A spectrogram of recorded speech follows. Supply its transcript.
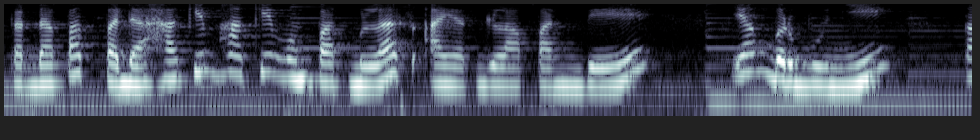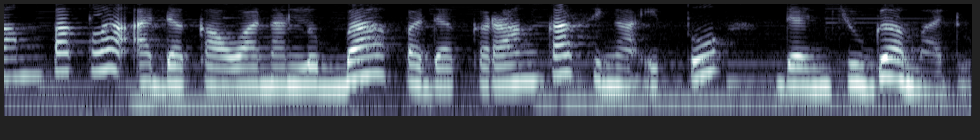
terdapat pada Hakim-Hakim 14 ayat 8b yang berbunyi, Tampaklah ada kawanan lebah pada kerangka singa itu dan juga madu.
